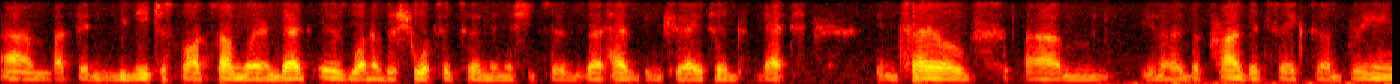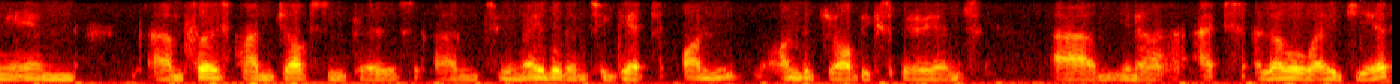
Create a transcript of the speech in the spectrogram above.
um, but then we need to start somewhere, and that is one of the shorter-term initiatives that has been created that entails, um, you know, the private sector bringing in um, first-time job seekers um, to enable them to get on on the job experience. Um, you know, at a lower wage, yes.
